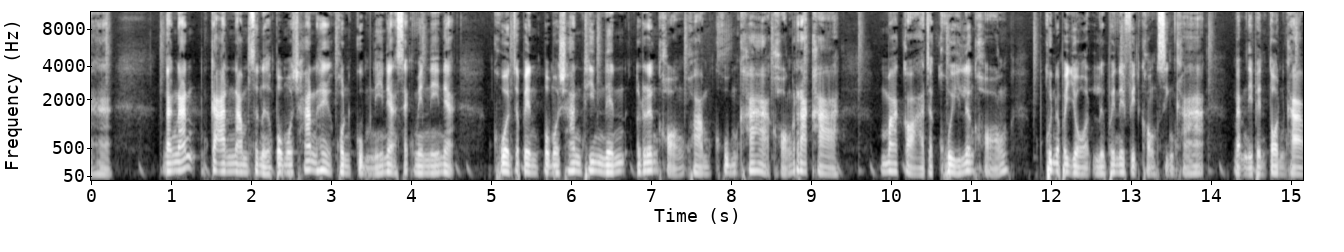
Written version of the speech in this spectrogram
นะฮะดังนั้นการนำเสนอโปรโมชั่นให้คนกลุ่มนี้เนี่ย segment นี้เนี่ยควรจะเป็นโปรโมชั่นที่เน้นเรื่องของความคุ้มค่าของราคา มากกว่าจะคุยเรื่องของคุณประโยชน์ หรือ benefit ของสินค้าแบบนี้เป็นต้นครับ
